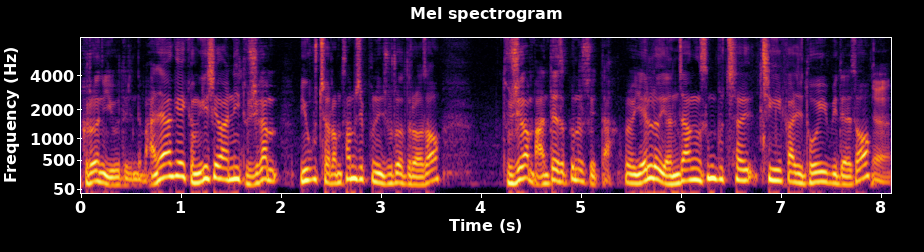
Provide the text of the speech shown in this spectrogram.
그런 이유들인데 만약에 경기 시간이 2시간 미국처럼 30분이 줄어들어서 2시간 반대에서 끊을 수 있다. 그리고 예를 들어 연장 승부치기까지 도입이 돼서 네.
